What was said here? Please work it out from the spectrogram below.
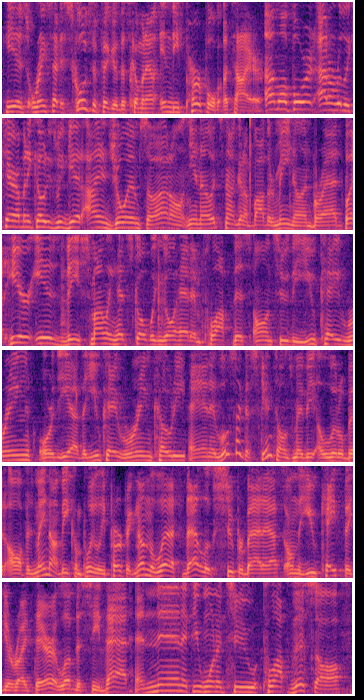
his ringside exclusive figure that's coming out in the purple attire. I'm all for it. I don't really care how many Codys we get. I enjoy them, so I don't, you know, it's not going to bother me none, Brad. But here is the smiling head sculpt. We can go ahead and plop this onto the UK ring, or the, yeah, the UK ring Cody, and it looks like the skin tones may be a little bit off. It may not be completely perfect. Nonetheless, that looks super badass on the UK figure right there. I'd love to see that. And then if you wanted to plop this off,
